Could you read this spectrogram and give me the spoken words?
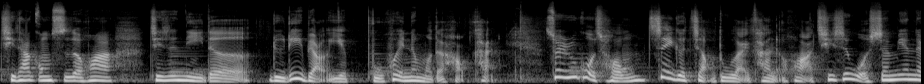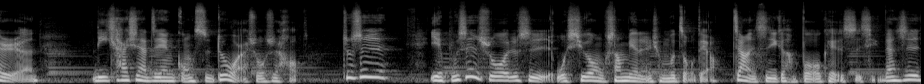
其他公司的话，其实你的履历表也不会那么的好看。所以如果从这个角度来看的话，其实我身边的人离开现在这间公司对我来说是好，就是。也不是说，就是我希望我上面的人全部走掉，这样也是一个很不 OK 的事情。但是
